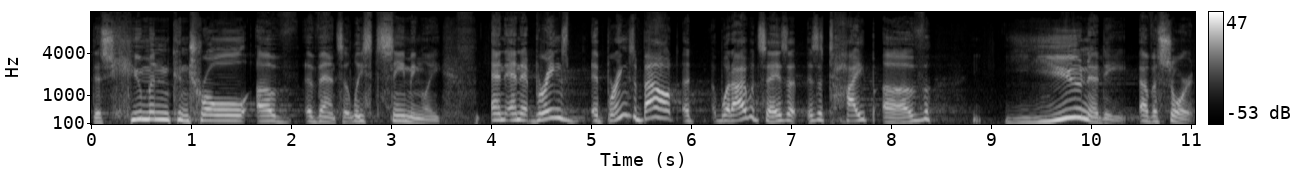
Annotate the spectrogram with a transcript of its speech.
this human control of events, at least seemingly. And, and it, brings, it brings about a, what I would say is a, is a type of unity of a sort.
